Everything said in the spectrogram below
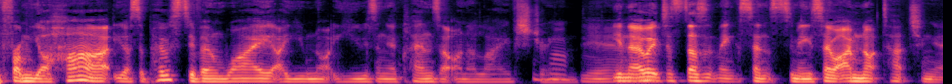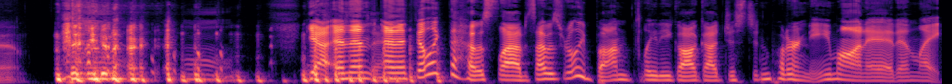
from your heart, you're supposed to, then why are you not using a cleanser on a live stream? Yeah. You know, it just doesn't make sense to me. So I'm not touching it. you know? Yeah, and then and I feel like the Haus Labs. I was really bummed Lady Gaga just didn't put her name on it, and like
